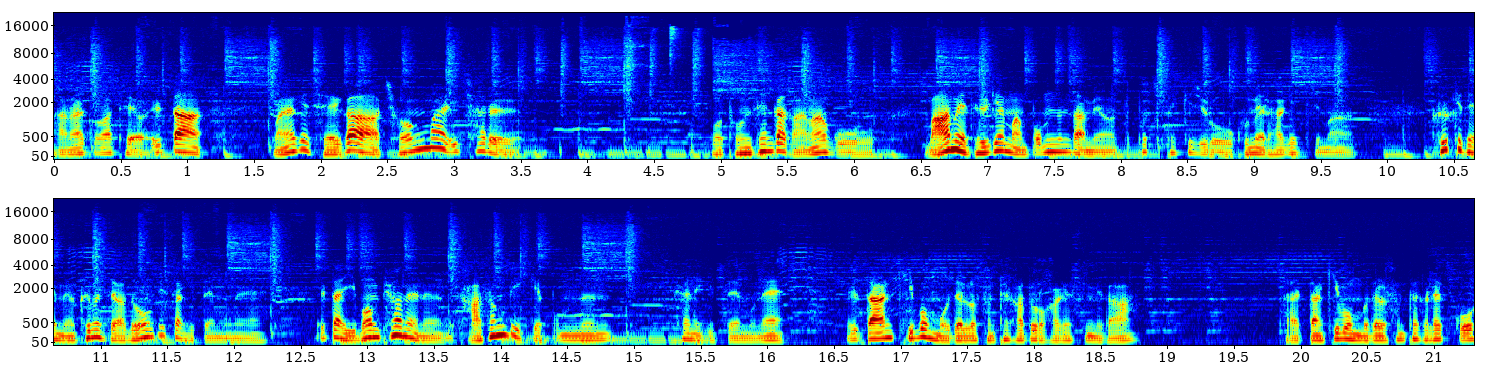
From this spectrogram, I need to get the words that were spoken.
안 할 것 같아요. 일단 만약에 제가 정말 이 차를 뭐 돈 생각 안 하고 마음에 들게만 뽑는다면 스포츠 패키지로 구매를 하겠지만 그렇게 되면 금액대가 너무 비싸기 때문에 일단 이번 편에는 가성비 있게 뽑는 편이기 때문에 일단 기본 모델로 선택하도록 하겠습니다. 자, 일단 기본 모델을 선택을 했고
